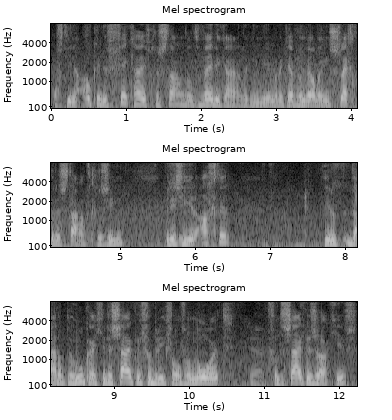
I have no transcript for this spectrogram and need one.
of die nou ook in de fik heeft gestaan, dat weet ik eigenlijk niet meer. Maar ik heb hem wel in slechtere staat gezien. Er is hierachter, hier op, daar op de hoek had je de suikerfabriek van Van Noord, Ja. van de suikerzakjes.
